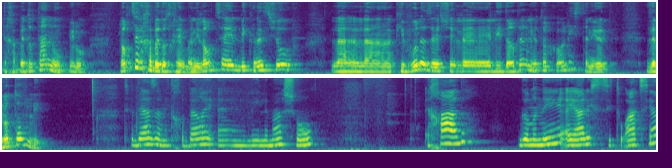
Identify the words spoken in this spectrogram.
תכבד אותנו, כאילו, לא רוצה לכבד אתכם, אני לא רוצה להיכנס שוב לכיוון הזה של אה, להידרדר, להיות אלכוהוליסט, אני יודע, זה לא טוב לי. אתה יודע, זה מתחבר אה, לי למשהו. אחד, גם אני, היה לי סיטואציה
